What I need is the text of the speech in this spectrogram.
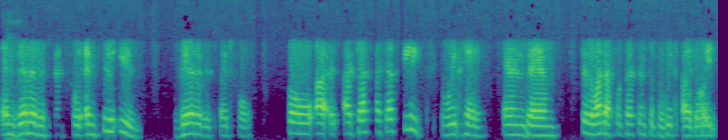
and very respectful and still is very respectful. So uh, I just I just clicked with her. And um, she's a wonderful person to be with, by the way.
